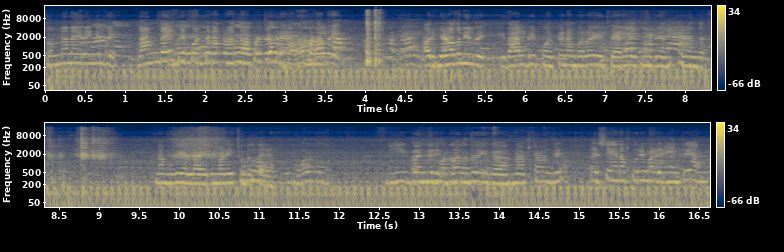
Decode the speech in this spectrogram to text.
ಸುಮ್ಮನೆ ಇರಂಗಿಲ್ಲ ರೀ ನಮ್ದು ಐತ್ರಿ ಫೋನ್ ಪೇ ನಂಬರ್ ಅಂತ ಕೊಡ್ಬೇಕ್ರಿ ಅದು ಕೊಡಲ್ರಿ. ಅವ್ರಿಗೆ ಹೇಳೋದನ್ನ ಇಲ್ರಿ. ಇದಲ್ರಿ ಫೋನ್ ಪೇ ನಂಬರ್ ಬೇರೆ ಐತೆ ನೋಡ್ರಿ ಅಂತ ಹೇಳಂದ. ನಮಗೂ ಎಲ್ಲ ಇದು ಮಾಡಿ ಕುಂದಿರ್ತಾರೆ. ಅವ್ರು ಈಗ ಬಂದಿರಿ, ಬಂದು ಈಗ ನಾಷ್ಟ ಬಂದ್ರಿ. ಅರ್ಶಿ ಏನೋ ಪೂರಿ ಮಾಡಿದ್ಲಂತ್ರಿ ಅಮ್ಮ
